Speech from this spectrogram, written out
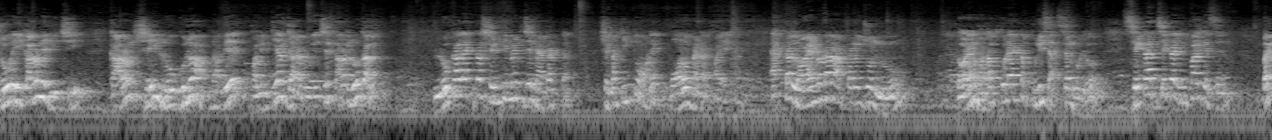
জোর এই কারণে দিচ্ছি, কারণ সেই লোকগুলো আপনাদের ভলেন্টিয়ার যারা রয়েছে তারা লোকাল লোকাল একটা সেন্টিমেন্ট যে ম্যাটারটা সেটা কিন্তু অনেক বড় ম্যাটার হয় এখানে। একটা ল অ্যান্ড অর্ডার আটকানোর জন্য, ধরেন হঠাৎ করে একটা পুলিশ অ্যাকশন হলো, সেটা যেটা রিপার্কেশন বাট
